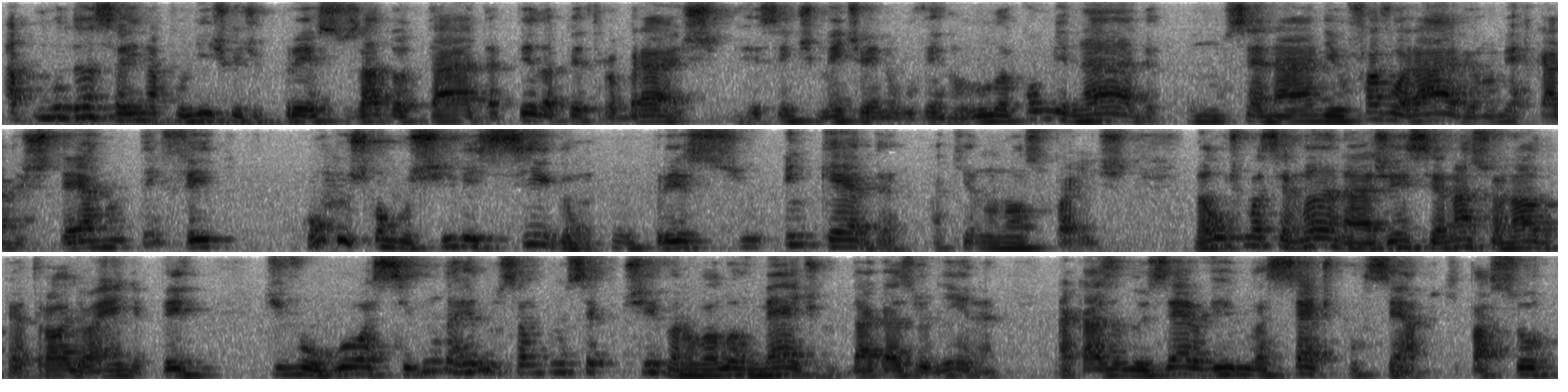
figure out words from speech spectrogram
a mudança aí na política de preços adotada pela Petrobras recentemente aí no governo Lula, combinada com um cenário favorável no mercado externo, tem feito com que os combustíveis sigam com o preço em queda aqui no nosso país. Na última semana, a Agência Nacional do Petróleo, ANP, divulgou a segunda redução consecutiva no valor médio da gasolina, na casa dos 0,7%, que passou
